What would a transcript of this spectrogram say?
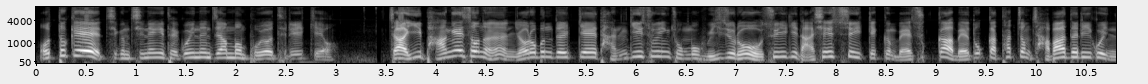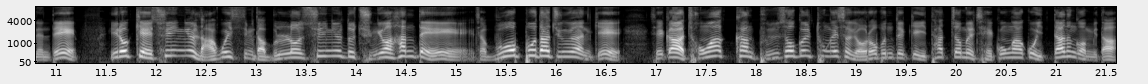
어떻게 지금 진행이 되고 있는지 한번 보여드릴게요. 자, 이 방에서는 여러분들께 단기 스윙 종목 위주로 수익이 나실 수 있게끔 매수가, 매도가 타점 잡아드리고 있는데 이렇게 수익률 나고 있습니다. 물론 수익률도 중요한데 자, 무엇보다 중요한 게 제가 정확한 분석을 통해서 여러분들께 이 타점을 제공하고 있다는 겁니다.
